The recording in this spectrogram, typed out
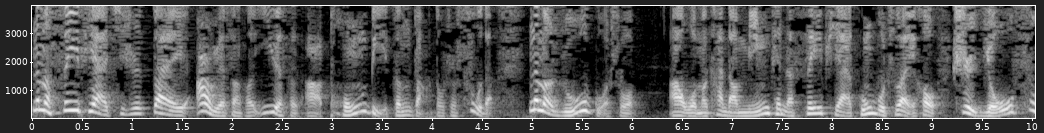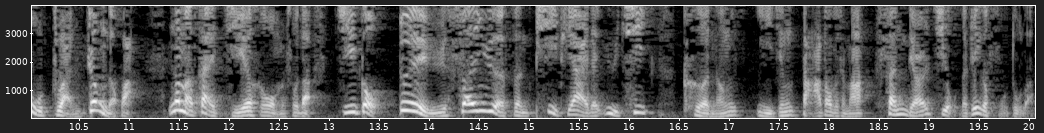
那么 CPI 其实在二月份和一月份啊同比增长都是负的。那么如果说啊，我们看到明天的 CPI 公布出来以后是由负转正的话，那么再结合我们说的机构对于三月份 PPI 的预期，可能已经达到了什么三点九的这个幅度了，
